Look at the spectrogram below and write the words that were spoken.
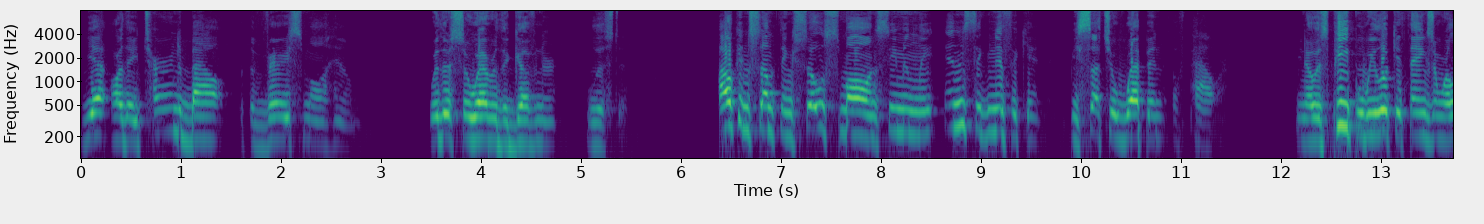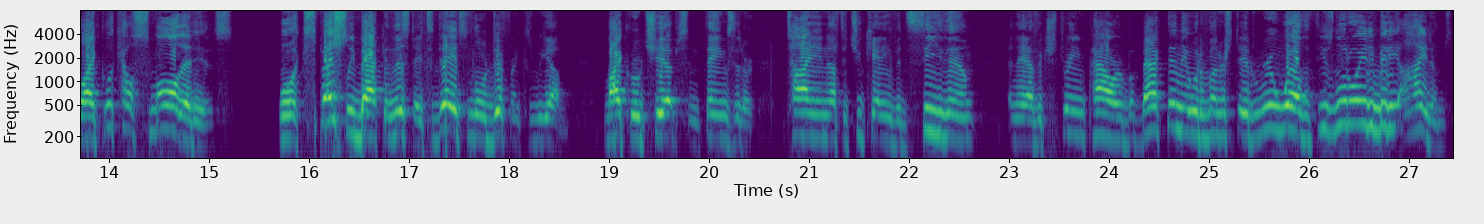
yet are they turned about with a very small helm, whithersoever the governor listeth. How can something so small and seemingly insignificant be such a weapon of power? You know, as people, we look at things and we're like, look how small that is. Well, especially back in this day. Today it's a little different because we got microchips and things that are tiny enough that you can't even see them and they have extreme power. But back then they would have understood real well that these little itty bitty items,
